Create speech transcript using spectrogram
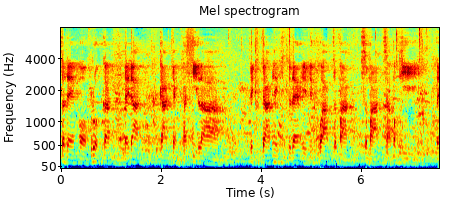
แสดงออกร่วมกันในด้านการแข่งขันกีฬา เป็นการให้แสดงให้ถึงความสมัครสมานสามัคคีใน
